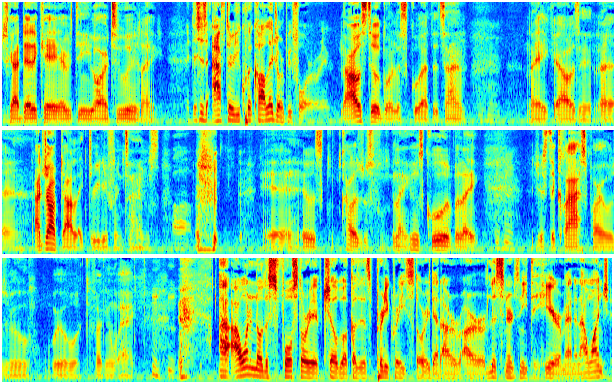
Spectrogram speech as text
just gotta dedicate everything you are to it. Like, This is after you quit college or before? Or- no, I was still going to school at the time. Like, I was in. Uh, I dropped out like three different times. Oh. yeah, it was college was like it was cool, but like just the class part was real, real fucking whack. I, I want to know this full story of Chill Bill because it's a pretty great story that our, our listeners need to hear, man. And I want you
